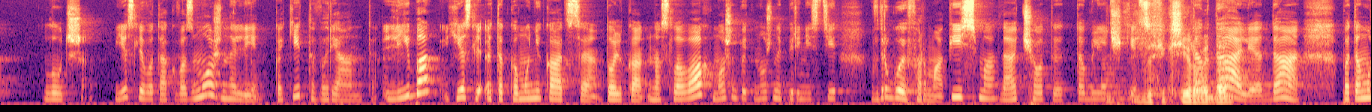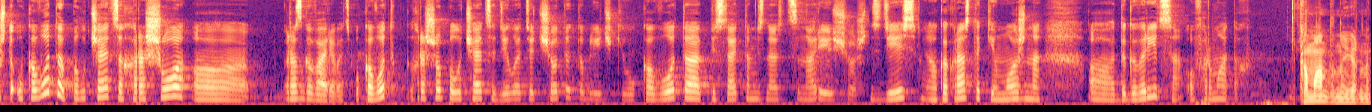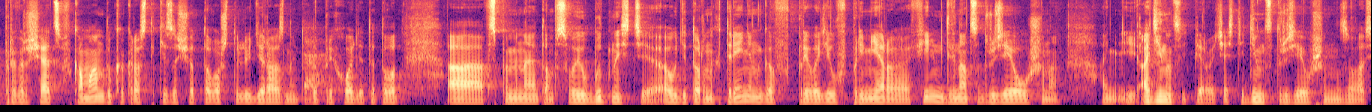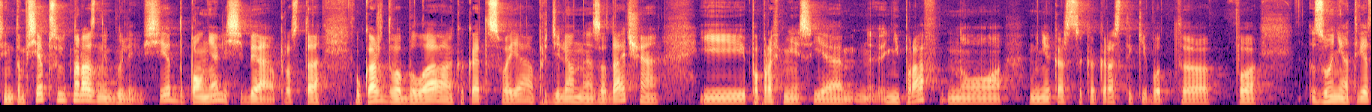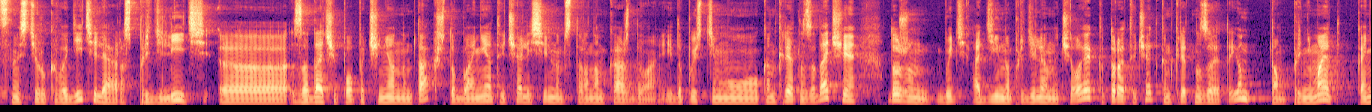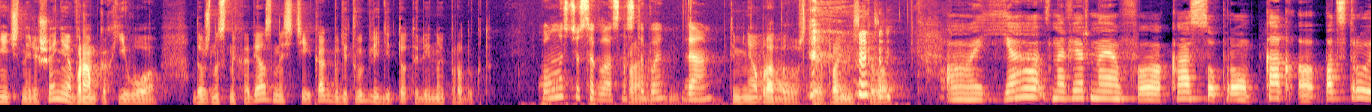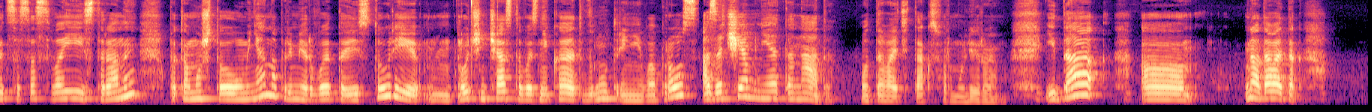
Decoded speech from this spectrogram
лучше. Если вот так, возможно ли какие-то варианты? Либо, если это коммуникация только на словах, может быть, нужно перенести в другой формат. Письма, да, отчеты, таблички. Зафиксировать, и так далее, да. Потому что у кого-то получается хорошо э, разговаривать. У кого-то хорошо получается делать отчеты, таблички, у кого-то писать там, не знаю, сценарий, еще что-то. Здесь э, как раз-таки можно э, договориться о форматах. Команда, наверное, превращается в команду как раз-таки за счет того, что люди разные да. туда приходят. Это вот, а, вспоминаю там в свою бытность аудиторных тренингов, приводил в пример э, фильм «12 друзей Оушена». 11 первая часть, 11 друзей Оушена называлась. Они там все абсолютно разные были, все дополняли себя, просто у каждого была какая-то своя определенная задача, и поправь меня, если я не прав, но мне кажется, как раз-таки вот э, в зоне ответственности руководителя распределить э, задачи по подчиненным так, чтобы они отвечали сильным сторонам каждого. И, допустим, у конкретной задачи должен быть один определенный человек, который отвечает конкретно за это. И он там принимает конечное решение в рамках его должностных обязанностей, как будет выглядеть тот или иной продукт. Полностью согласна правильно. с тобой, да. Ты меня обрадовала, что я правильно сказал. А, я, наверное, в кассу про как а, подстроиться со своей стороны, потому что у меня, например, в этой истории очень часто возникает внутренний вопрос, а зачем мне это надо? Вот давайте так сформулируем. И да, э, ну давай так,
